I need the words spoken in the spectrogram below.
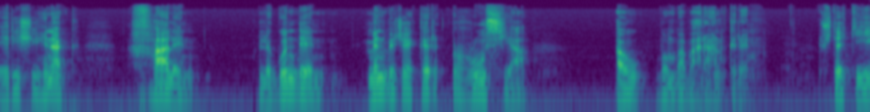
ئێریشی هینەک خاڵێن لە گوندێن من بجێ کرد رووسیا ئەو بمبە بارانکردن شتێکی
